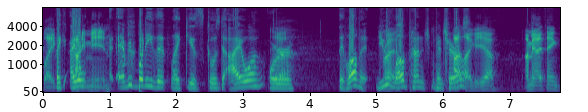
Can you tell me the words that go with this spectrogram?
like, Like I how don't. do you mean? Everybody that like is goes to Iowa or Yeah. they love it. You Right. love Pan- Pancheros. I like it. Yeah. I mean, I think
